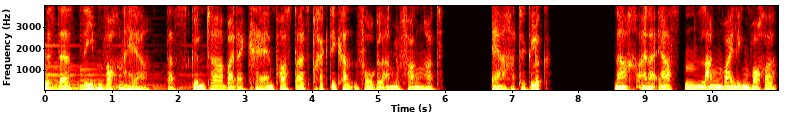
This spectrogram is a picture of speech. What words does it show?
Es ist erst sieben Wochen her, dass Günther bei der Krähenpost als Praktikantenvogel angefangen hat. Er hatte Glück. Nach einer ersten langweiligen Woche,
